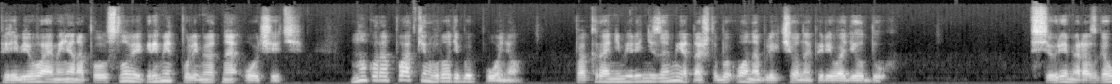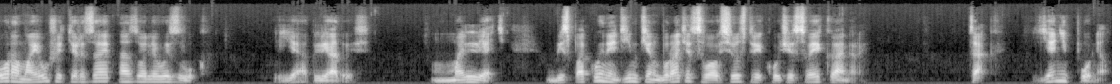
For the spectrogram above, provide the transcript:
Перебивая меня на полусловие, гремит пулеметная очередь. Но Куропаткин вроде бы понял. По крайней мере, незаметно, чтобы он облегченно переводил дух. Все время разговора мои уши терзает назойливый звук. Я оглядываюсь. Млять! Беспокойный Димкин братец вовсю стрекочет своей камерой. Так, я не понял.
